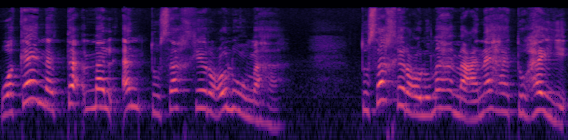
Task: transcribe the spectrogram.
وكانت تأمل أن تسخر علومها. تسخر علومها معناها تهيئ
